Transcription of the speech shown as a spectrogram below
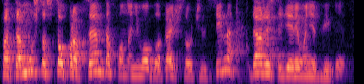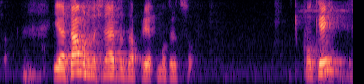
потому что 100% он на него облокачивается очень сильно, даже если дерево не двигается. И а там уже начинается запрет мудрецов. Окей?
